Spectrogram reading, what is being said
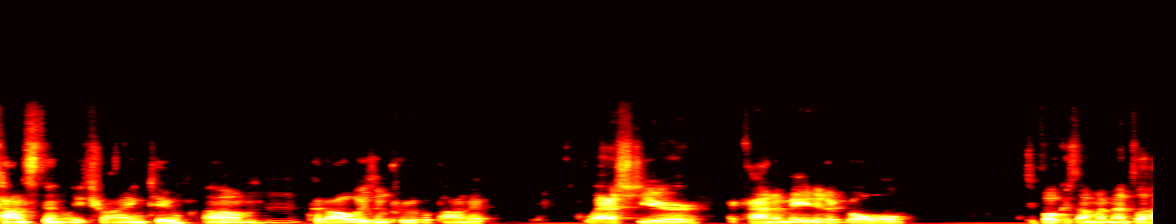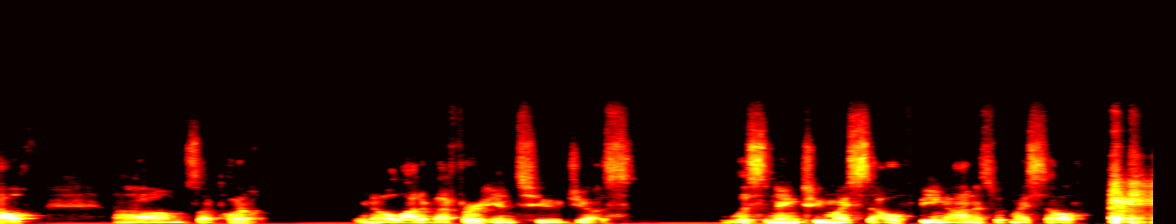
constantly trying to. Um, mm-hmm. Could always improve upon it. Last year, I kind of made it a goal to focus on my mental health. Um, so I put, you know, a lot of effort into just listening to myself, being honest with myself. there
